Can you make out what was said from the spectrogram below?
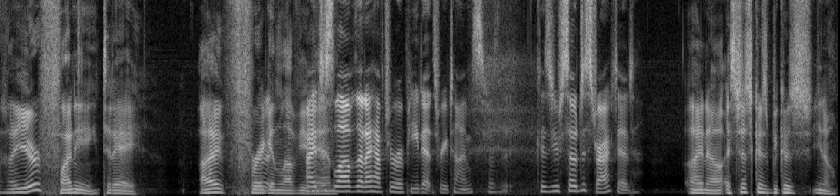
uh, you're funny today. I friggin' love you, I man. just love that I have to repeat it three times because you're so distracted. I know. It's just because because you know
